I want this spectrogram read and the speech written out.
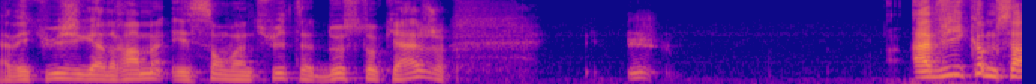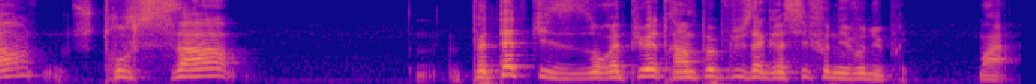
avec 8 Go de RAM et 128 de stockage. Avis comme ça, je trouve ça. Peut-être qu'ils auraient pu être un peu plus agressifs au niveau du prix. Voilà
